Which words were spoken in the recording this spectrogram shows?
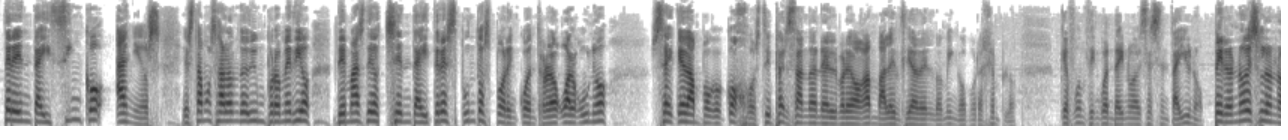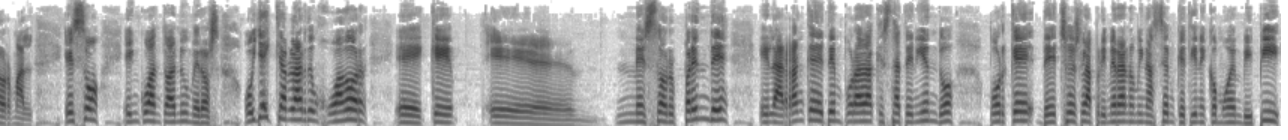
35 años. Estamos hablando de un promedio de más de 83 puntos por encuentro. Luego alguno se queda un poco cojo. Estoy pensando en el Breogán Valencia del domingo, por ejemplo, que fue un 59-61. Pero no es lo normal. Eso en cuanto a números. Hoy hay que hablar de un jugador eh, que eh, me sorprende el arranque de temporada que está teniendo porque de hecho es la primera nominación que tiene como MVP.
